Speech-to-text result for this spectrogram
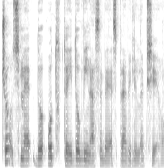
Čo sme do, od tej doby na sebe spravili lepšieho?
